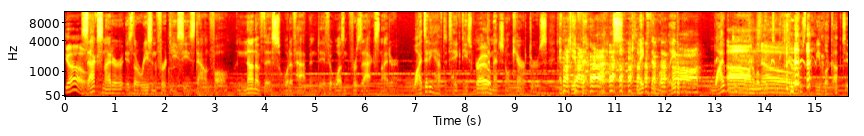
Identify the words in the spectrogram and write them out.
go. Zack Snyder is the reason for DC's downfall. None of this would have happened if it wasn't for Zack Snyder. Why did he have to take these one-dimensional characters and give them arcs, make them relatable? Why would we Oh, want to relate to no. the heroes that we look up to?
